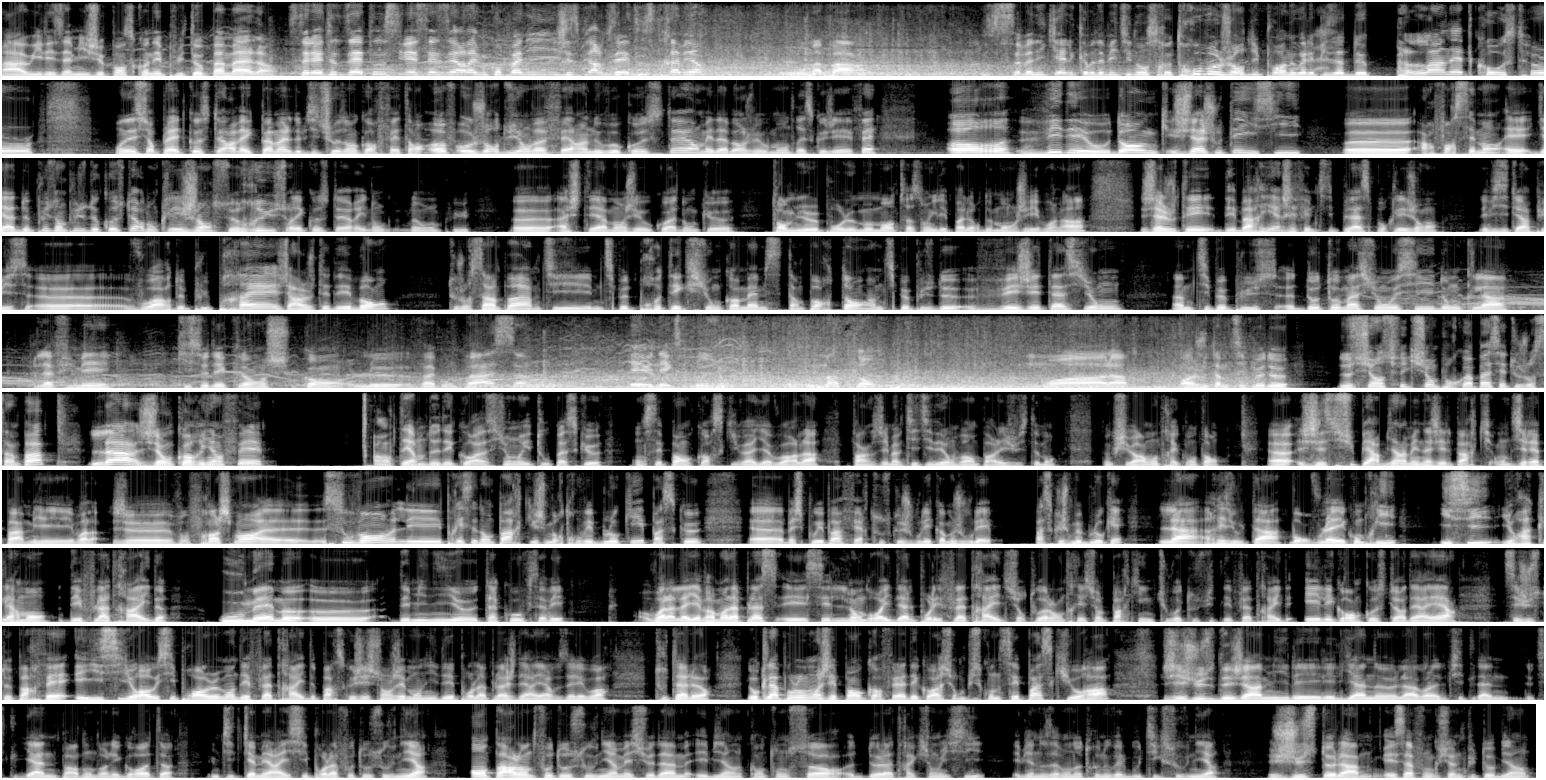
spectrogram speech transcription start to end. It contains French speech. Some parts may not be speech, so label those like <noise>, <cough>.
Ah oui les amis, je pense qu'on est plutôt pas mal. Salut à toutes et à tous, il est 16h, la même compagnie. J'espère que vous allez tous très bien. Pour ma part, ça va nickel. Comme d'habitude, on se retrouve aujourd'hui pour un nouvel épisode de Planet Coaster. On est sur Planet Coaster avec pas mal de petites choses encore faites en off. Aujourd'hui, on va faire un nouveau coaster, mais d'abord, je vais vous montrer ce que j'ai fait hors vidéo. Donc, j'ai ajouté ici euh, alors forcément, eh, il y a de plus en plus de coasters, donc les gens se ruent sur les coasters et donc ne vont plus euh, acheter à manger ou quoi. Donc euh, tant mieux pour le moment, de toute façon il n'est pas l'heure de manger, voilà. J'ai ajouté des barrières, j'ai fait une petite place pour que les gens, les visiteurs puissent euh, voir de plus près. J'ai rajouté des bancs, toujours sympa, un petit, un petit peu de protection quand même, c'est important. Un petit peu plus de végétation, un petit peu plus d'automation aussi. Donc là, la fumée qui se déclenche quand le wagon passe. Et une explosion maintenant. Voilà. On rajoute un petit peu de de science-fiction, pourquoi pas, c'est toujours sympa. Là, j'ai encore rien fait en termes de décoration et tout parce que on sait pas encore ce qu'il va y avoir là. Enfin j'ai ma petite idée on va en parler justement. Donc je suis vraiment très content. Euh, j'ai super bien aménagé le parc on dirait pas mais voilà. Franchement euh, souvent les précédents parcs je me retrouvais bloqué parce que euh, bah, je pouvais pas faire tout ce que je voulais comme je voulais parce que je me bloquais. Là résultat bon vous l'avez compris ici il y aura clairement des flat rides ou même des mini tacos vous savez voilà, là il y a vraiment la place et c'est l'endroit idéal pour les flat rides, surtout à l'entrée sur le parking, tu vois tout de suite les flat rides et les grands coasters derrière, c'est juste parfait. Et ici il y aura aussi probablement des flat rides parce que j'ai changé mon idée pour la plage derrière, vous allez voir tout à l'heure. Donc là pour le moment j'ai pas encore fait la décoration puisqu'on ne sait pas ce qu'il y aura. J'ai juste déjà mis les, lianes euh, là, voilà des petites lianes, pardon, dans les grottes, une petite caméra ici pour la photo souvenir. En parlant de photos souvenirs messieurs dames, eh bien quand on sort de l'attraction ici, eh bien nous avons notre nouvelle boutique souvenir juste là et ça fonctionne plutôt bien.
